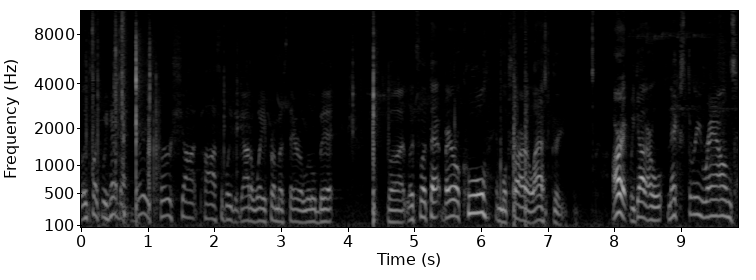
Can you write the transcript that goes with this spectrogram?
Right, looks like we had that very first shot possibly that got away from us there a little bit. But let's let that barrel cool and we'll try our last group. All right, we got our next three rounds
